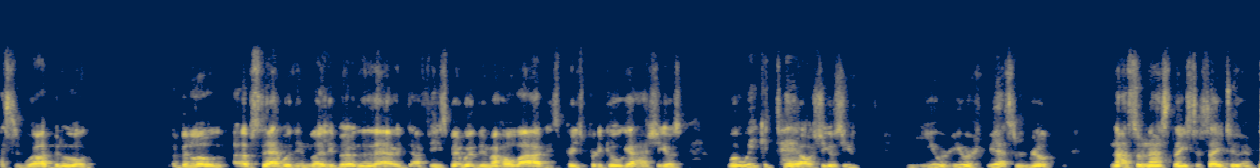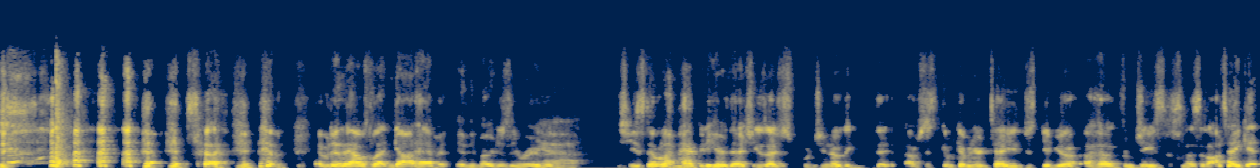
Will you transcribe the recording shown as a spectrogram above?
I said, well, I've been a little, I've been a little upset with him lately, but other than that, he's been with me my whole life. He's, a pretty cool guy. She goes, well, we could tell. She goes, you, you were, you were, you had some real, not so nice things to say to him. so evidently, I was letting God have it in the emergency room. Yeah. she said, "Well, I'm happy to hear that." She goes, "I just want you to know that, that I was just going to come in here and tell you, just give you a, a hug from Jesus." And I said, "I'll take it."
